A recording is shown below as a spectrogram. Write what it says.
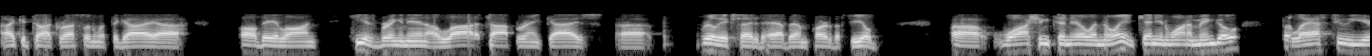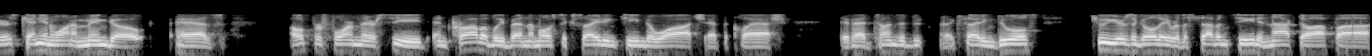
I could talk wrestling with the guy uh, all day long. He is bringing in a lot of top ranked guys. Uh, really excited to have them part of the field. Uh, Washington, Illinois, and Kenyon Wanamingo. The last two years, Kenyon Wanamingo has – outperformed their seed and probably been the most exciting team to watch at the Clash. They've had tons of exciting duels. Two years ago, they were the seventh seed and knocked off uh,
